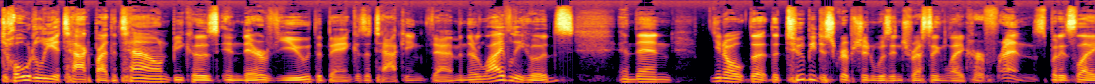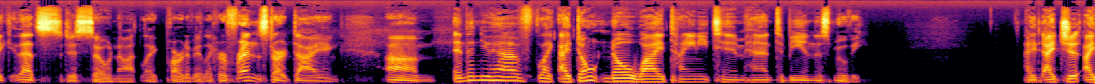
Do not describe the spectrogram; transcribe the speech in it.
totally attacked by the town because in their view the bank is attacking them and their livelihoods. And then you know the the Tubi description was interesting like her friends but it's like that's just so not like part of it. Like her friends start dying. Um, and then you have like I don't know why Tiny Tim had to be in this movie. I I just I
